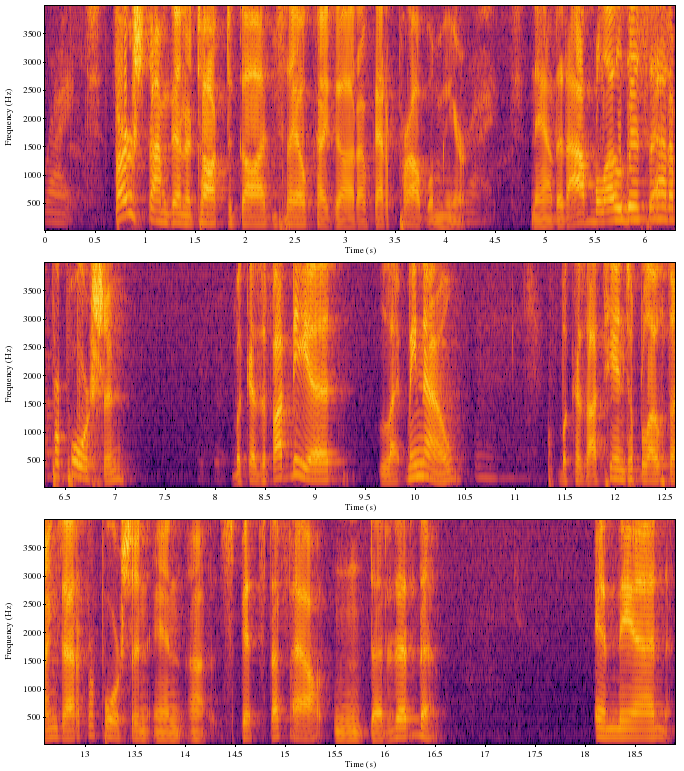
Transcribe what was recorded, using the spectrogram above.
Right. First, I'm going to talk to God and say, okay, God, I've got a problem here. Right. Now, did I blow this out of proportion? Because if I did, let me know. Because I tend to blow things out of proportion and uh, spit stuff out and da da da. da. And then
